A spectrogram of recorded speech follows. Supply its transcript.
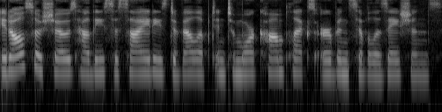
It also shows how these societies developed into more complex urban civilizations.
